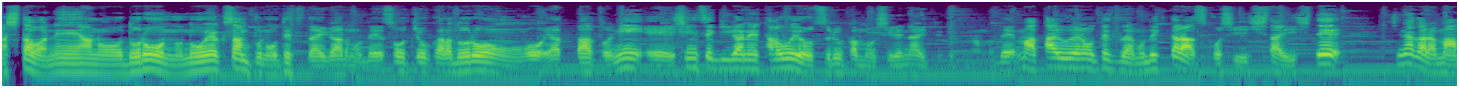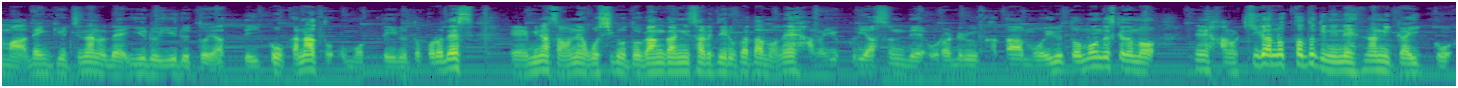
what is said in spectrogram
明日はね、あの、ドローンの農薬散布のお手伝いがあるので、早朝からドローンをやった後に、えー、親戚がね、田植えをするかもしれないということなので、まあ、田植えのお手伝いもできたら少ししたりして、しながら、まあまあ、連休中なので、ゆるゆるとやっていこうかなと思っているところです。えー、皆さんはね、お仕事ガンガンにされている方もね、あの、ゆっくり休んでおられる方もいると思うんですけども、ね、あの、気が乗った時にね、何か一個、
